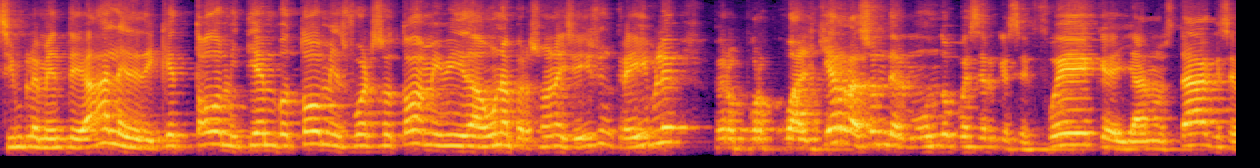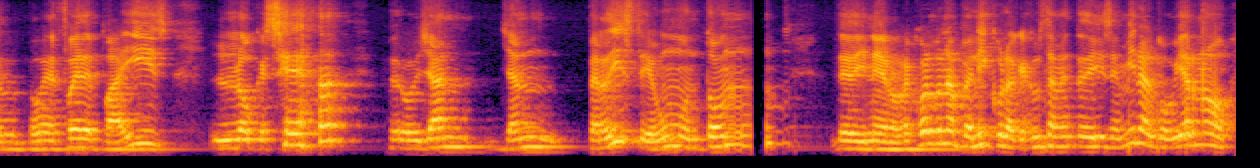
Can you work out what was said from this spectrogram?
simplemente, ah, le dediqué todo mi tiempo, todo mi esfuerzo, toda mi vida a una persona y se hizo increíble, pero por cualquier razón del mundo puede ser que se fue, que ya no está, que se fue de país, lo que sea, pero ya, ya perdiste un montón de dinero. Recuerdo una película que justamente dice, mira, el gobierno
